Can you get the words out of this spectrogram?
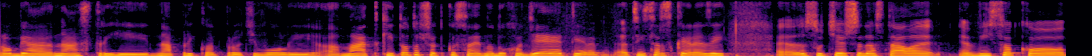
robia nástrihy napríklad proti voli matky. Toto všetko sa jednoducho deje. Tie císarské rezy e, sú tiež teda stále vysoko.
